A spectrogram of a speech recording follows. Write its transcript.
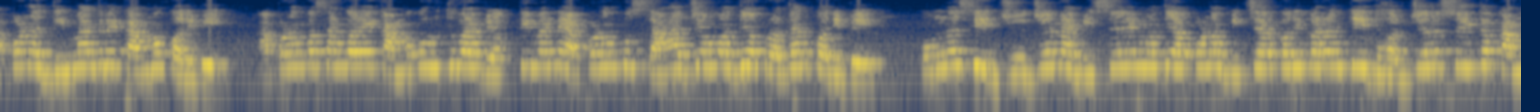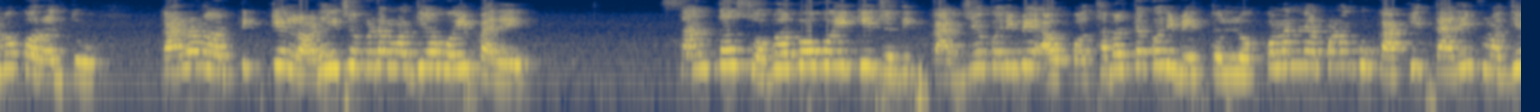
ଆପଣ ଦିମାଗରେ କାମ କରିବେ। ଆପଣଙ୍କ ସାଙ୍ଗରେ କାମ କରୁଥିବା ବ୍ୟକ୍ତିମାନେ ଆପଣଙ୍କୁ ସାହାଯ୍ୟ ମଧ୍ୟ ପ୍ରଦାନ କରିବେ। କୌଣସି ଯୋଜନା ବିଷୟରେ ମଧ୍ୟ ଆପଣ ବିଚାର କରିପାରନ୍ତି ଧୈର୍ଯ୍ୟର ସହିତ କାମ କରନ୍ତୁ। କାରଣ ଟିକେ ଲଢ଼େଇ ଝଗଡ଼ା ମଧ୍ୟ ହୋଇପାରେ। ଶାନ୍ତ ସ୍ୱଭାବ ହୋଇକି ଯଦି କାର୍ଯ୍ୟ କରିବେ ଆଉ କଥାବାର୍ତ୍ତା କରିବେ ତ ଲୋକମାନେ ଆପଣଙ୍କୁ କାଫି ତାରିଫ ମଧ୍ୟ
